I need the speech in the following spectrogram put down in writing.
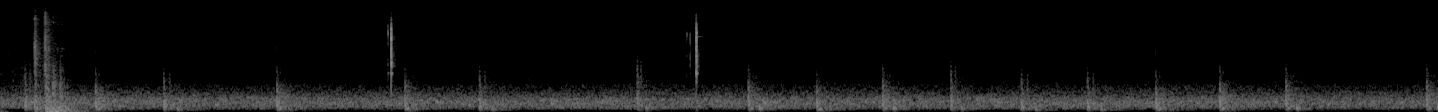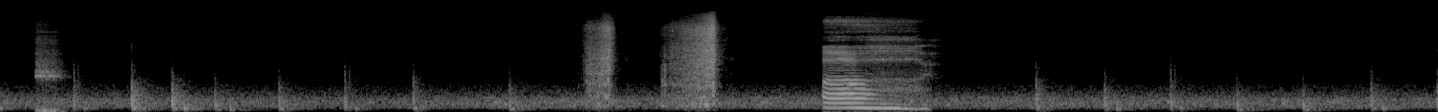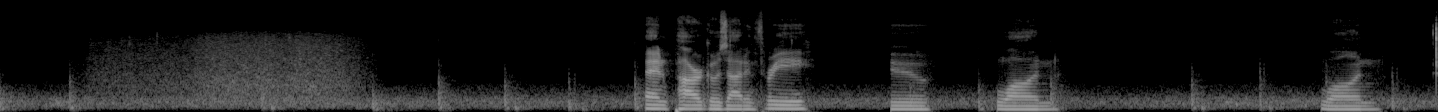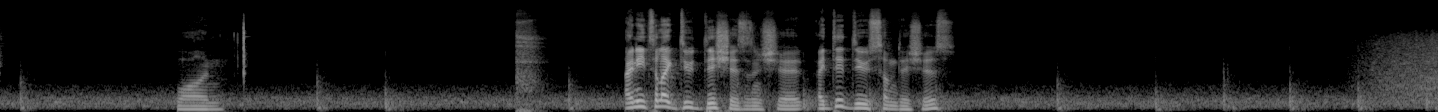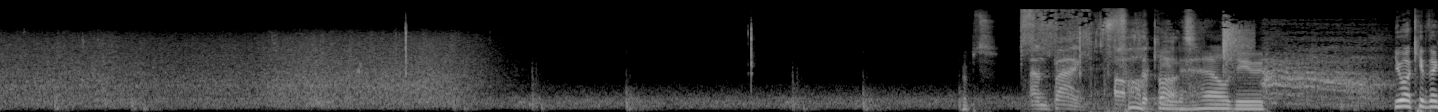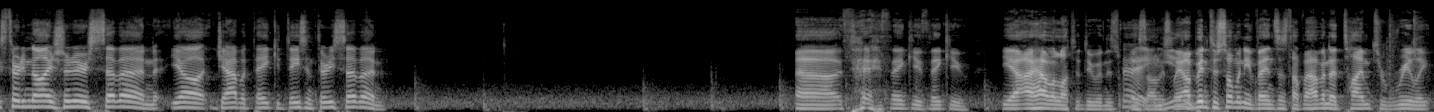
And power goes out in three, two, one, one, one. I need to like do dishes and shit. I did do some dishes. Oops. And bang. Up the Fucking butt. hell, dude. Joachim, thanks 39. Schneider 7. Yeah, Jabba, thank you. Jason, 37. Uh, th- thank you, thank you. Yeah, I have a lot to do in this place, Hey, obviously. you. I've been to so many events and stuff. I haven't had time to really.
